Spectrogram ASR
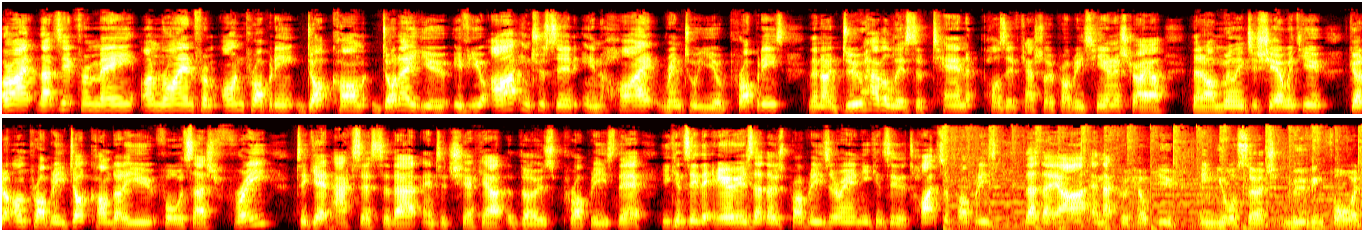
All right, that's it from me. I'm Ryan from onproperty.com.au. If you are interested in high rental yield properties, then I do have a list of 10 positive cash flow properties here in Australia that I'm willing to share with you. Go to onproperty.com.au forward slash free to get access to that and to check out those properties there. You can see the areas that those properties are in, you can see the types of properties that they are, and that could help you in your search moving forward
